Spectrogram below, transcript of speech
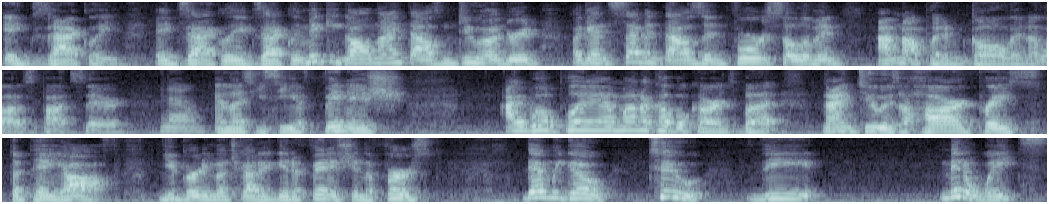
Exactly, exactly, exactly. Mickey Gall nine thousand two hundred against seven thousand for Sullivan. I'm not putting Gall in a lot of spots there No. unless you see a finish. I will play him on a couple cards, but nine two is a hard price to pay off. You pretty much got to get a finish in the first. Then we go to the middleweights.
